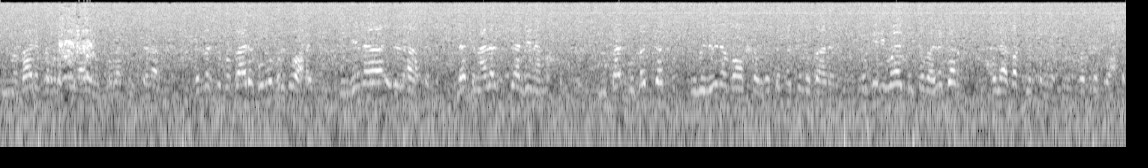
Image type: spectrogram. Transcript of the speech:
في مبارك الرسول عليه الصلاة والسلام. لما مبارك ومفرد واحد من هنا إلى الآخر. لكن على الإنسان هنا مقدم ومن هنا مؤخر وتقدم مبارك وفي رواية كما ذكر على مطلق الرسول مطلق واحد.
